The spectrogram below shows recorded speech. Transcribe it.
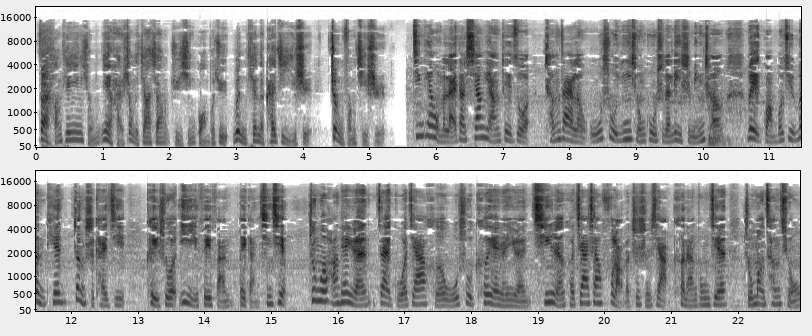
在航天英雄聂海胜的家乡举行广播剧《问天》的开机仪式，正逢其时。今天我们来到襄阳这座承载了无数英雄故事的历史名城，为广播剧《问天》正式开机，可以说意义非凡，倍感亲切。中国航天员在国家和无数科研人员、亲人和家乡父老的支持下，克难攻坚，逐梦苍穹。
